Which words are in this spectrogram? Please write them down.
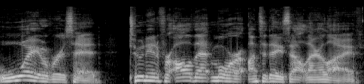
way over his head. Tune in for all that more on today's OVTLYR Live.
